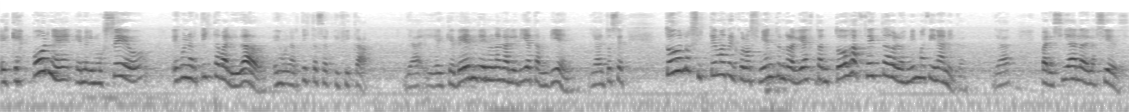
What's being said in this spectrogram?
el que expone en el museo es un artista validado, es un artista certificado, ¿ya? y el que vende en una galería también. ¿ya? Entonces, todos los sistemas del conocimiento en realidad están todos afectados a las mismas dinámicas, ¿ya? parecida a la de la ciencia.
